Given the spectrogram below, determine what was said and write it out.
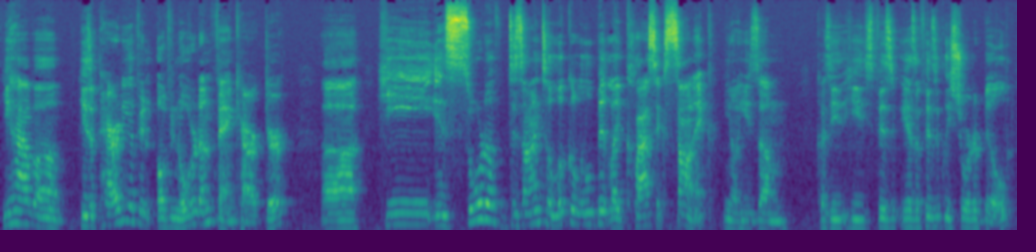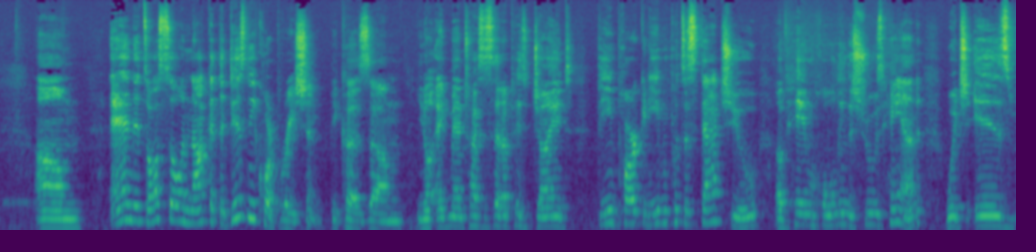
you have um he's a parody of an of an overdone fan character. Uh he is sort of designed to look a little bit like classic Sonic. You know, he's um because he he's phys- he has a physically shorter build. Um, and it's also a knock at the Disney Corporation because um, you know Eggman tries to set up his giant theme park and he even puts a statue of him holding the Shrew's hand, which is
